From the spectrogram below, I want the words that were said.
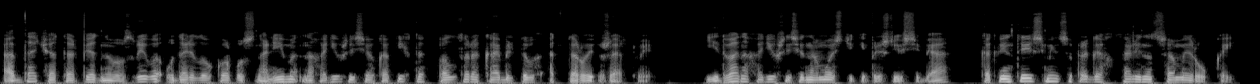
отдача от торпедного взрыва ударила в корпус Налима, находившийся в каких-то полутора кабельтовых от второй жертвы. Едва находившиеся на мостике пришли в себя, как винты эсминца прогохтали над самой рубкой.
